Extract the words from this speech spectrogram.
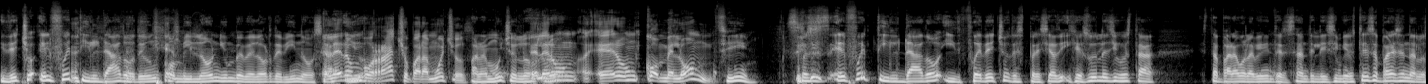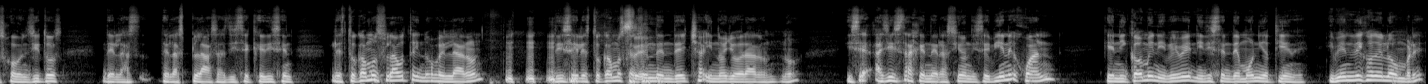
Y de hecho, él fue tildado de un comilón y un bebedor de vino. O sea, él era un borracho para muchos. Para muchos. Lo, él era, un, era un comelón. Sí. Entonces, él fue tildado y fue de hecho despreciado. Y Jesús les dijo esta, esta parábola bien interesante. Le dice, mira, ustedes se parecen a los jovencitos de las, de las plazas. Dice que dicen, les tocamos flauta y no bailaron. Dice, y les tocamos canción de endecha y no lloraron, ¿no? Dice, así esta generación. Dice, viene Juan, que ni come ni bebe, ni dicen demonio tiene. Y viene el Hijo del Hombre,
